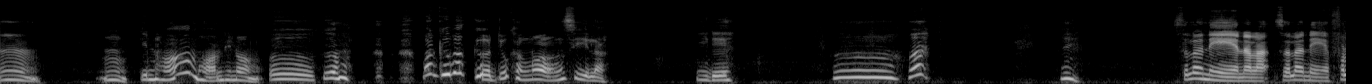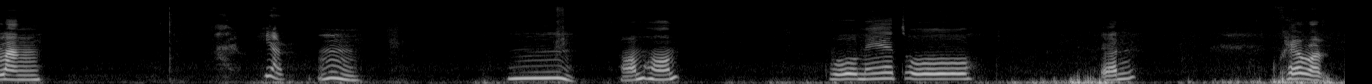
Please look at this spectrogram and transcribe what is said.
อืมอืมกลินหอมหอมพี่น้อง เออคือมันคือมาเกิดอยู่ข้างนอกจังซี่ล่ะ นี่เด้เออวะนี่สะระแหน่น่ะล่ะสะระแหน่ฝรั่ง Here. อืมอืมหอมหอมโทเมโตแอนแครอท Yeah.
